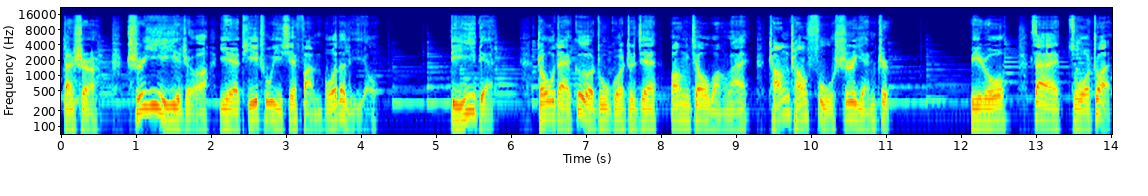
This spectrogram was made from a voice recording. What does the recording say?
但是持异议者也提出一些反驳的理由。第一点，周代各诸国之间邦交往来，常常赋诗言志。比如在《左传·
